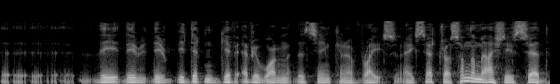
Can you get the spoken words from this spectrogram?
they, they, they, they, didn't give everyone the same kind of rights, etc. Some of them actually said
